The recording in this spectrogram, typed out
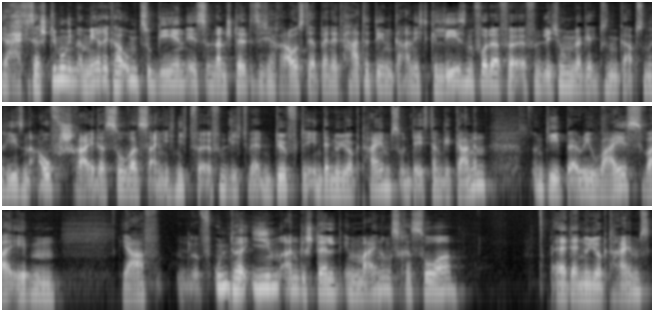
ja, dieser Stimmung in Amerika umzugehen ist. Und dann stellte sich heraus, der Bennett hatte den gar nicht gelesen vor der Veröffentlichung. Da gab es einen riesen Aufschrei, dass sowas eigentlich nicht veröffentlicht werden dürfte in der New York Times. Und der ist dann gegangen. Und die Barry Weiss war eben, ja, unter ihm angestellt im Meinungsressort äh, der New York Times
